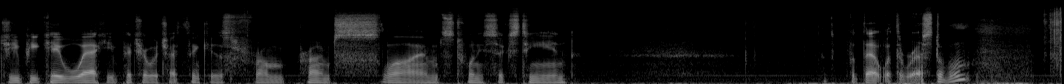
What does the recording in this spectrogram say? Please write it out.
GPK Wacky picture, which I think is from Prime Slimes 2016. Let's put that with the rest of them.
